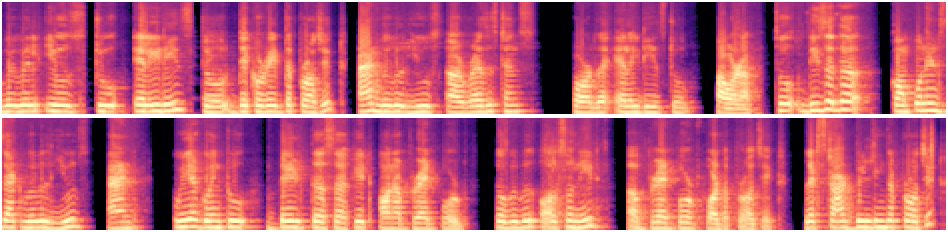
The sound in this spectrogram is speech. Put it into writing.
We will use two LEDs to decorate the project and we will use a resistance for the LEDs to power up. So these are the components that we will use and we are going to build the circuit on a breadboard. So we will also need a breadboard for the project. Let's start building the project.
